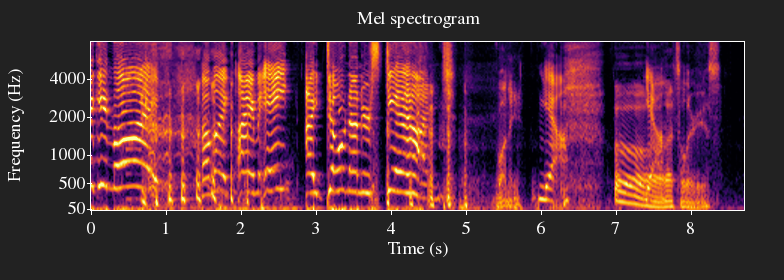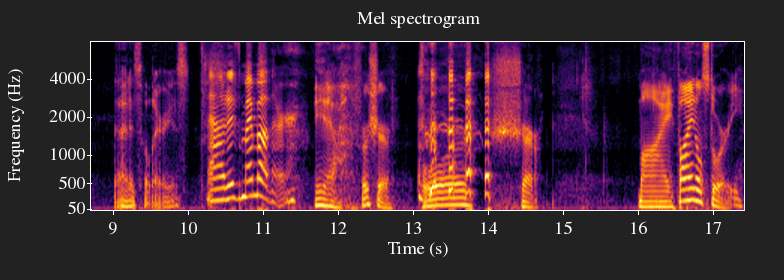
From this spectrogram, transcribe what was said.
making noise." I'm like, "I'm eight. I don't understand." Funny. Yeah. Oh, Yeah. that's hilarious. That is hilarious. That is my mother. Yeah, for sure. For sure. My final story.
